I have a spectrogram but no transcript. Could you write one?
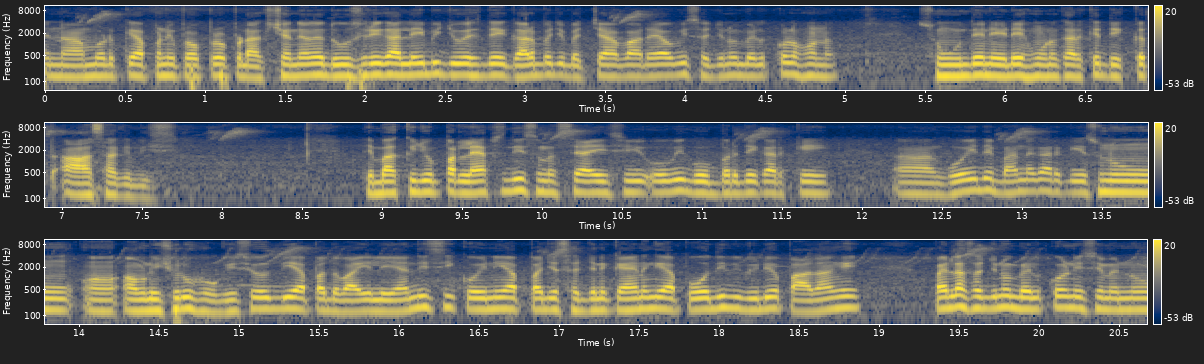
ਤੇ ਨਾ ਮੁੜ ਕੇ ਆਪਣੀ ਪ੍ਰੋਪਰ ਪ੍ਰੋਡਕਸ਼ਨ ਦੇ ਉਹਦੇ ਦੂਸਰੀ ਗੱਲ ਇਹ ਵੀ ਜੋ ਇਸ ਦੇ ਗਰਭ 'ਚ ਬੱਚਾ ਪਾ ਰਿਹਾ ਉਹ ਵੀ ਸੱਜਣੋ ਬਿਲਕੁਲ ਹੁਣ ਸੂਨ ਦੇ ਨੇੜੇ ਹੋਣ ਕਰਕੇ ਦਿੱਕਤ ਆ ਸਕਦੀ ਸੀ। ਤੇ ਬਾਕੀ ਜੋ ਪਰਲੈਪਸ ਦੀ ਸਮੱਸਿਆ ਆਈ ਸੀ ਉਹ ਵੀ ਗੋਬਰ ਦੇ ਕਰਕੇ ਗੋਹੇ ਦੇ ਬੰਦ ਕਰਕੇ ਇਸ ਨੂੰ ਆਉਣੀ ਸ਼ੁਰੂ ਹੋ ਗਈ ਸੀ। ਉਹਦੀ ਆਪਾਂ ਦਵਾਈ ਲੈ ਜਾਂਦੀ ਸੀ। ਕੋਈ ਨਹੀਂ ਆਪਾਂ ਜੇ ਸੱਜਣ ਕਹਿਣਗੇ ਆਪਾਂ ਉਹਦੀ ਵੀ ਵੀਡੀਓ ਪਾ ਦਾਂਗੇ। ਪਹਿਲਾਂ ਸੱਜਣੋਂ ਬਿਲਕੁਲ ਨਹੀਂ ਸੀ ਮੈਨੂੰ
